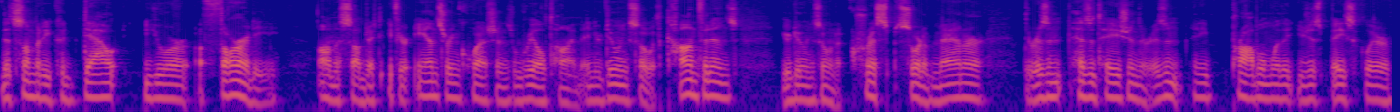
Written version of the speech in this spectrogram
that somebody could doubt your authority on the subject if you're answering questions real time and you're doing so with confidence, you're doing so in a crisp sort of manner There isn't hesitation. There isn't any problem with it. You just basically are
